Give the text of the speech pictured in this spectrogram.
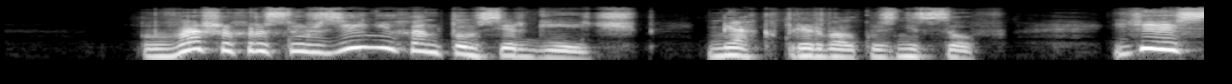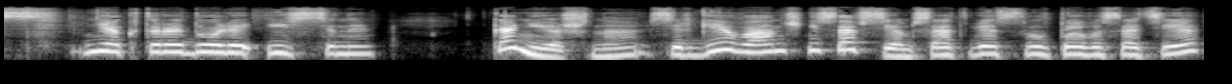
— В ваших рассуждениях, Антон Сергеевич, — мягко прервал Кузнецов, — есть некоторая доля истины. Конечно, Сергей Иванович не совсем соответствовал той высоте,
